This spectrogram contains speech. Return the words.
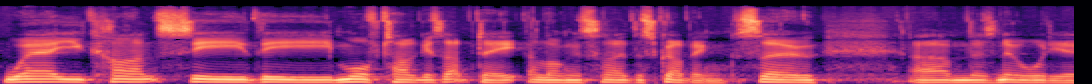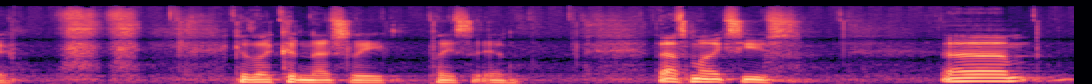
where you can't see the morph targets update alongside the scrubbing. So um, there's no audio because I couldn't actually place it in. That's my excuse. Um,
